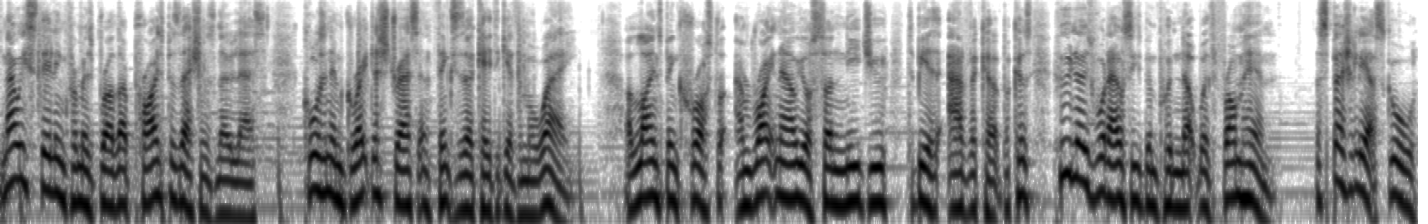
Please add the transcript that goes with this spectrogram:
Now he's stealing from his brother prized possessions, no less, causing him great distress and thinks it's okay to give them away. A line's been crossed, and right now your son needs you to be his advocate because who knows what else he's been putting up with from him, especially at school,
